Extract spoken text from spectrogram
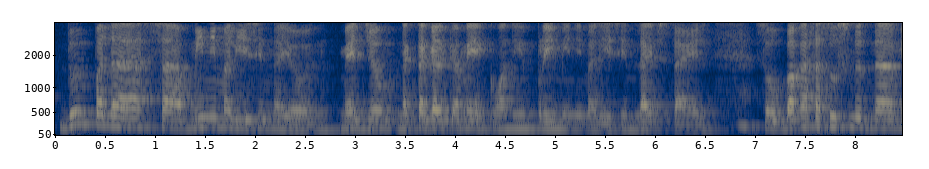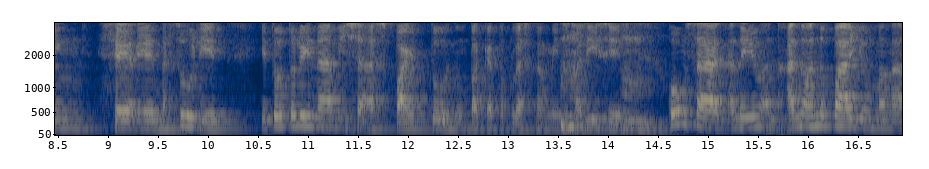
doon pala sa minimalism na yon, medyo nagtagal kami kung ano yung pre-minimalism lifestyle. So baka sa susunod naming serye na sulit, itutuloy namin siya as part 2 nung pagkatuklas ng minimalism. kung saan ano yung ano-ano pa yung mga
